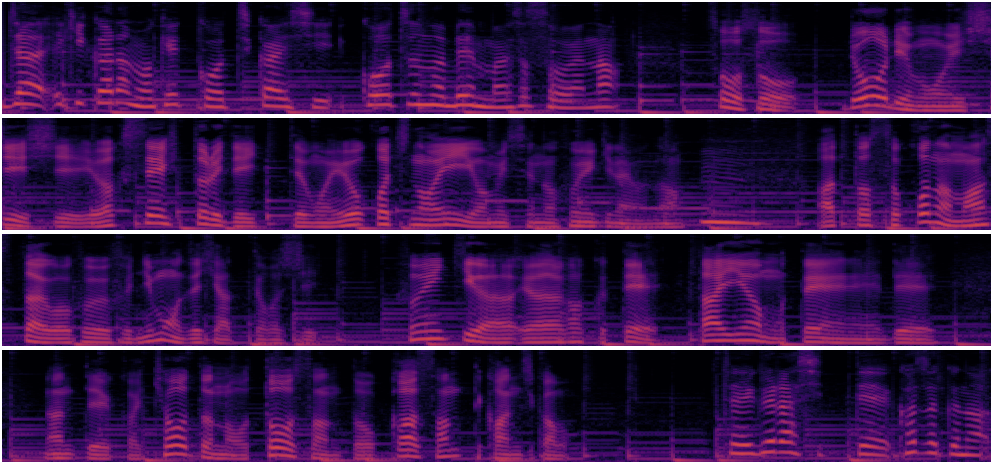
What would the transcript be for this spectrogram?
じゃあ駅からも結構近いし交通の便も良さそうやな。そうそう。料理も美味しいし学生一人で行っても居心地のいいお店の雰囲気だよな。うん。あとそこのマスターご夫婦にもぜひ会ってほしい。雰囲気が柔らかくて対応も丁寧でなんていうか京都のお父さんとお母さんって感じかも。一人暮らしって家族の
